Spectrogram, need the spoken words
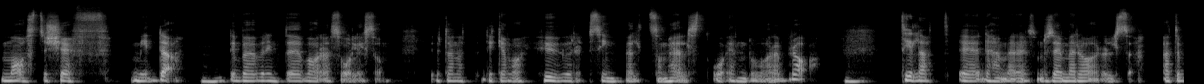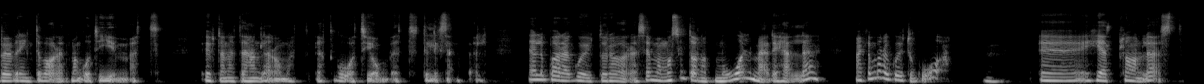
masterchef-middag. Mm. Det behöver inte vara så, liksom. utan att det kan vara hur simpelt som helst och ändå vara bra. Mm till att eh, det här med, som du säger, med rörelse. Att det behöver inte vara att man går till gymmet utan att det handlar om att, att gå till jobbet till exempel. Eller bara gå ut och röra sig. Man måste inte ha något mål med det heller. Man kan bara gå ut och gå. Mm. Eh, helt planlöst.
